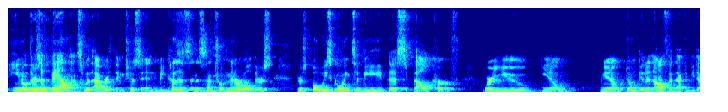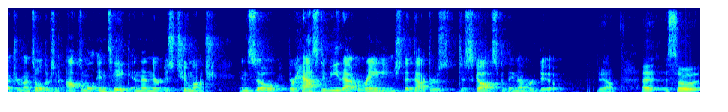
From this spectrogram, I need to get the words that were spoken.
you know there's a balance with everything just and because it's an essential mineral there's there's always going to be this bell curve where you you know you know don't get enough and that can be detrimental. There's an optimal intake and then there is too much and so there has to be that range that doctors discuss, but they never do. Yeah. Uh, so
